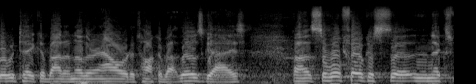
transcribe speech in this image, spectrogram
it would take about another hour to talk about those guys. Uh, so we'll focus uh, in the next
